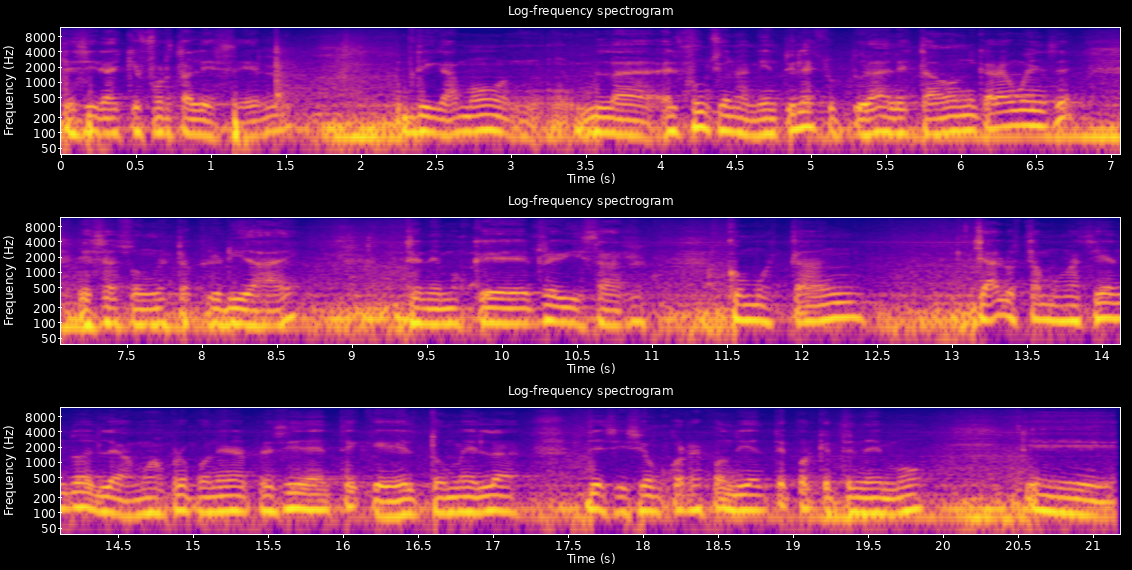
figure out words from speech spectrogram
Es decir, hay que fortalecer, digamos, el funcionamiento y la estructura del Estado nicaragüense. Esas son nuestras prioridades. Tenemos que revisar cómo están ya lo estamos haciendo, le vamos a proponer al presidente que él tome la decisión correspondiente porque tenemos eh,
